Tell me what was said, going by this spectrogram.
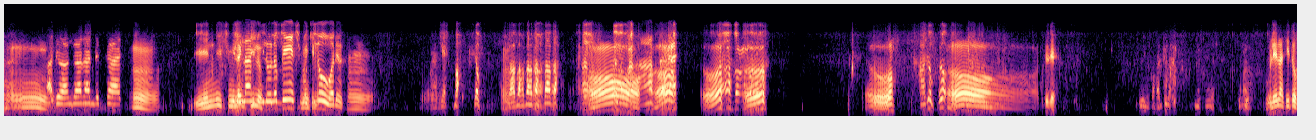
Hmm. Ada anggaran dekat Hmm. Ini 9 9 kilo. kilo lebih, 10 Sembilan kilo. kilo ada. Hmm. Okey, bah, jom. Hmm. Bah, bah, bah, bah, bah, bah. Oh. Oh. Oh. Oh. Oh. Ah, jom, jom. Oh. Tu dia. Boleh lah situ.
